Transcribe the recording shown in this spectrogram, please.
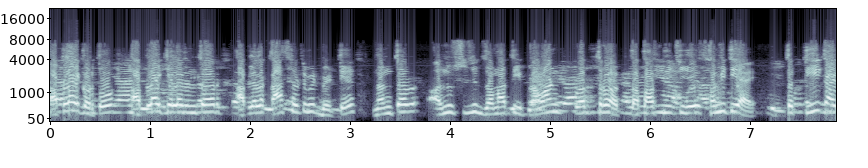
अप्लाय करतो. अप्लाय केल्यानंतर आपल्याला कास्ट सर्टिफिकेट भेटते. नंतर अनुसूचित जमाती प्रमाणपत्र तपासणीची जी समिती आहे तर ती काय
